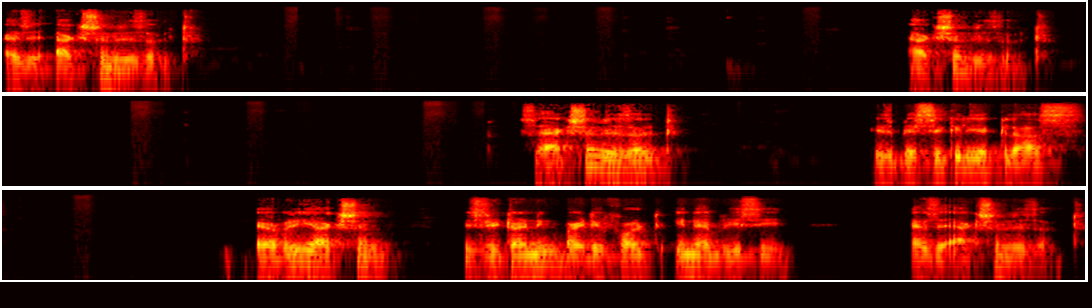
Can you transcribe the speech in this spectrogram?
as an action result. Action result. So action result is basically a class. Every action is returning by default in MVC as an action result.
